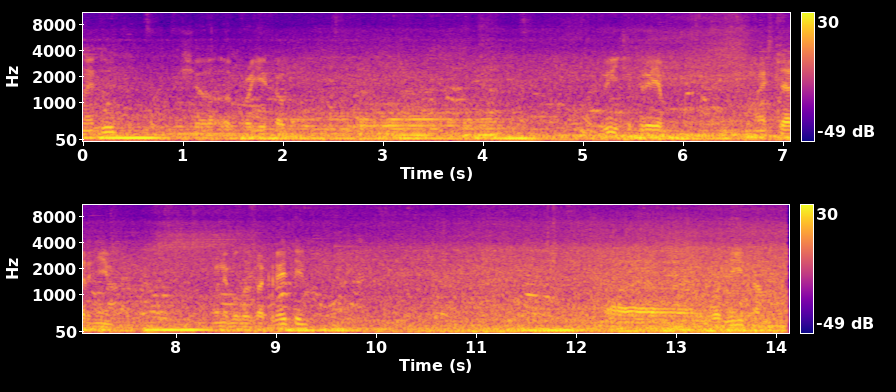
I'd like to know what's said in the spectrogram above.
знайду, що проїхав ну, дві чи три майстерні. Вони були закриті. Е, В одній там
